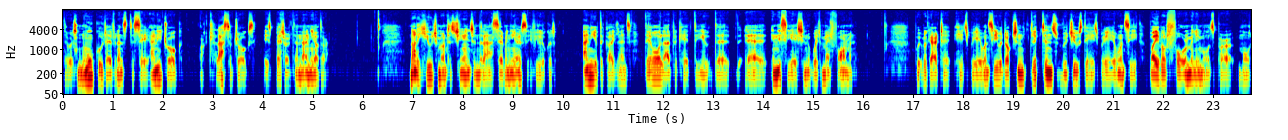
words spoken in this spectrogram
there was no good evidence to say any drug or class of drugs is better than any other. Not a huge amount has changed in the last seven years. If you look at any of the guidelines, they all advocate the, the, uh, initiation with metformin with regard to HbA1c reduction, gliptins reduce the HbA1c by about 4 millimoles per mole.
